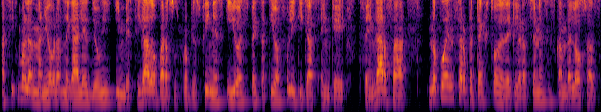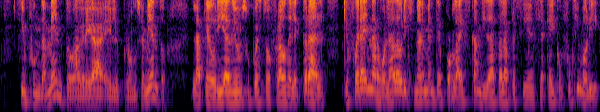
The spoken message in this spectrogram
así como las maniobras legales de un investigado para sus propios fines y o expectativas políticas en que se engarza, no pueden ser pretexto de declaraciones escandalosas sin fundamento, agrega el pronunciamiento. La teoría de un supuesto fraude electoral, que fuera enarbolada originalmente por la ex candidata a la presidencia Keiko Fujimori,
